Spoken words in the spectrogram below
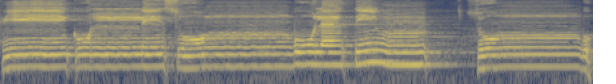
fi kulli sumbulatin sumbuh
